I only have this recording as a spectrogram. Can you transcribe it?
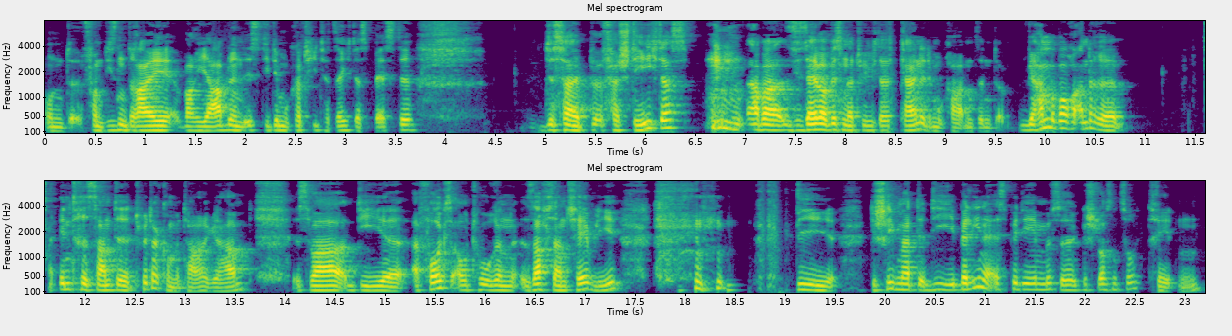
Und von diesen drei Variablen ist die Demokratie tatsächlich das Beste deshalb verstehe ich das. Aber sie selber wissen natürlich, dass sie keine Demokraten sind. Wir haben aber auch andere interessante Twitter-Kommentare gehabt. Es war die Erfolgsautorin Safsan Chebli, die geschrieben hat, die Berliner SPD müsse geschlossen zurücktreten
